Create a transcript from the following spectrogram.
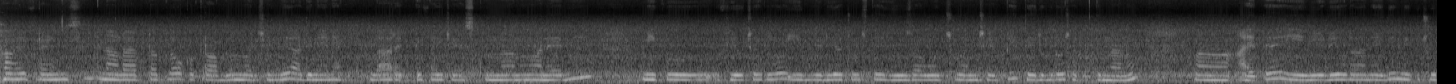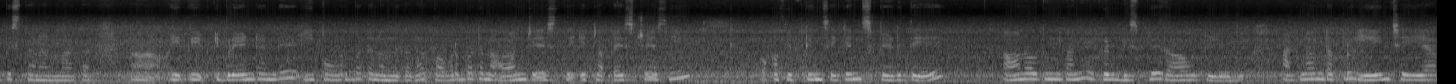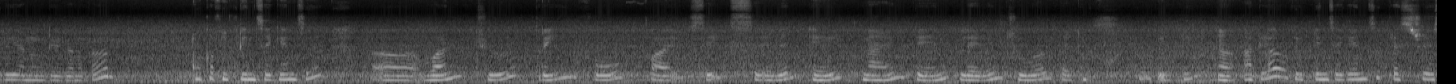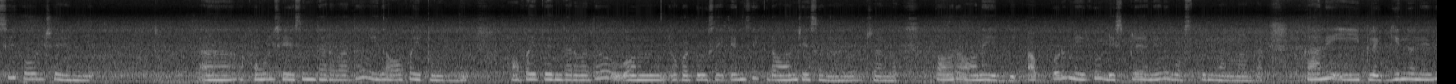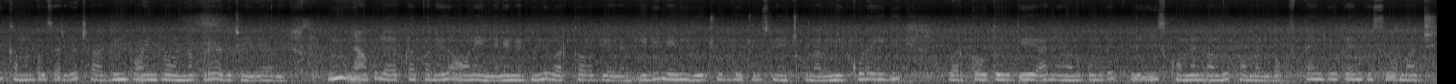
Hi friends నా ల్యాప్టాప్లో ఒక ప్రాబ్లం వచ్చింది. అది నేను ఎలా రెక్టిఫై చేసుకున్నాను అనేది మీకు ఫ్యూచర్లో ఈ వీడియో చూస్తే యూజ్ అవ్వచ్చు అని చెప్పి తెలుగులో చెప్తున్నాను. అయితే ఈ వీడియోలో అనేది మీకు చూపిస్తాను అనమాట ఇప్పుడు ఏంటంటే ఈ పవర్ బటన్ ఉంది కదా పవర్ బటన్ ఆన్ చేస్తే ఇట్లా ప్రెస్ చేసి ఒక ఫిఫ్టీన్ సెకండ్స్ పెడితే ఆన్ అవుతుంది కానీ ఇక్కడ డిస్ప్లే రావట్లేదు. అట్లాంటప్పుడు ఏం చేయాలి అని అంటే కనుక ఒక fifteen seconds one two three four five six seven eight nine ten eleven twelve thirteen fifteen అట్లా ఫిఫ్టీన్ సెకండ్స్ ప్రెస్ చేసి హోల్డ్ చేయండి. హోల్డ్ చేసిన తర్వాత ఇది ఆఫ్ అయిపోయింది. ఆఫ్ అయిపోయిన తర్వాత um, ఒక టూ సెకండ్స్ ఇక్కడ ఆన్ చేసాను ఉంచాను పవర్ ఆన్ అయ్యింది అప్పుడు మీకు డిస్ప్లే అనేది వస్తుంది అనమాట కానీ ఈ ప్లగ్గిన్ అనేది కంపల్సరీగా ఛార్జింగ్ పాయింట్లో ఉన్నప్పుడే అది చేయాలి. నాకు ల్యాప్టాప్ అనేది ఆన్ అయింది. నేను నుండి వర్క్ అవ్వట్లేదని. ఇది నేను యూట్యూబ్లో చూసి నేర్చుకున్నాను. మీకు కూడా ఇది వర్క్ అవుతుంది అని అనుకుంటే please comment on the comment box thank you thank you so much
